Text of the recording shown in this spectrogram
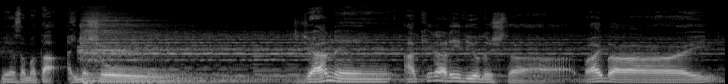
皆さんまた会いましょう。じゃあねあきらレディオでした。バイバイ。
